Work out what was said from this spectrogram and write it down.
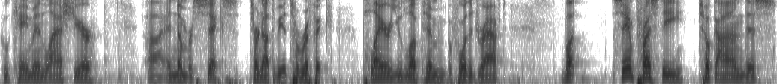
who came in last year uh, at number six, turned out to be a terrific player. You loved him before the draft, but Sam Presti took on this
